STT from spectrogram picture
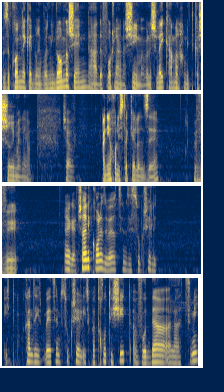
זה כל מיני כאלה דברים, ואני לא אומר שאין העדפות לאנשים, אבל השאלה היא כמה אנחנו מתקשרים אליהם. עכשיו, אני יכול להסתכל על זה, ו... רגע, אפשר לקרוא לזה בעצם, זה סוג של... כאן זה בעצם סוג של התפתחות אישית, עבודה על העצמי,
